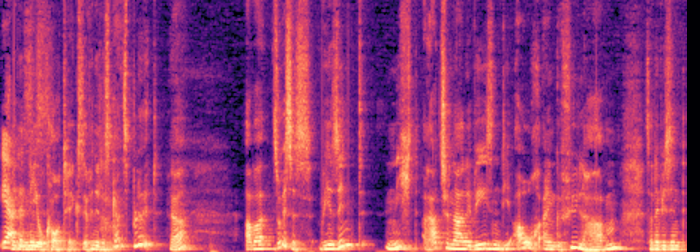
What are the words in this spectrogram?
Ja, für den Neokortex. Der findet das ganz blöd. Ja? Aber so ist es. Wir sind nicht rationale Wesen, die auch ein Gefühl haben, sondern wir sind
